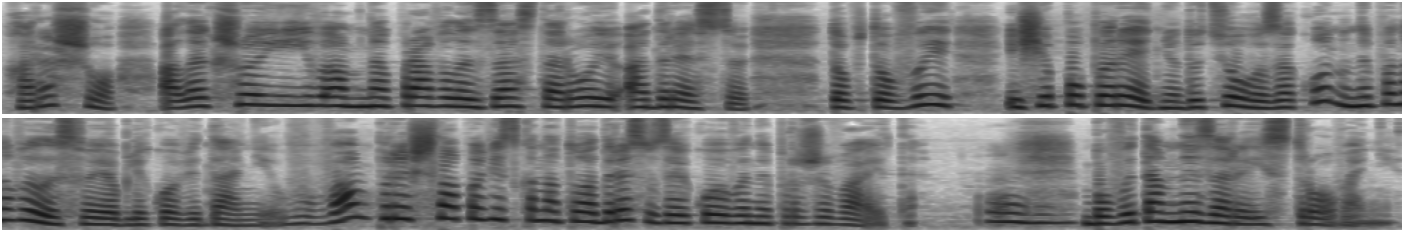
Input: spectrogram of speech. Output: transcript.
Хорошо, але якщо її вам направили за старою адресою, тобто ви іще попередньо до цього закону не поновили свої облікові дані, вам прийшла повістка на ту адресу, за якою ви не проживаєте, бо ви там не зареєстровані.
